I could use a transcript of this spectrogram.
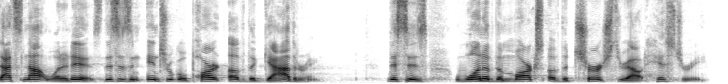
That's not what it is. This is an integral part of the gathering. This is one of the marks of the church throughout history.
